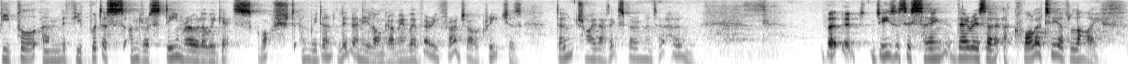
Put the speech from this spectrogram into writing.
people, and if you put us under a steamroller, we get squashed and we don't live any longer. I mean, we're very fragile creatures. Don't try that experiment at home. But uh, Jesus is saying there is a, a quality of life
